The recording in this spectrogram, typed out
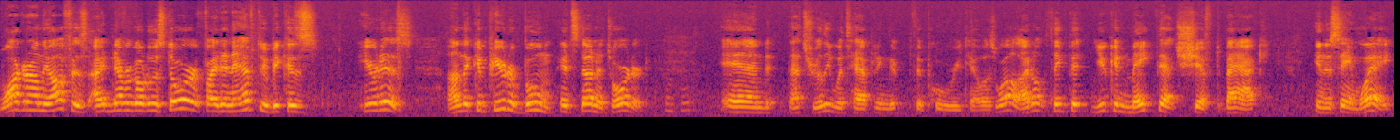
walking around the office, I'd never go to the store if I didn't have to because here it is on the computer. Boom, it's done. It's ordered. And that's really what's happening to the pool retail as well. I don't think that you can make that shift back in the same way.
